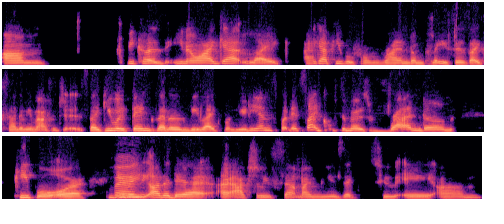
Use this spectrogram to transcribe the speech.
Um, because you know I get like I get people from random places like sending me messages. Like you would think that it would be like Bermudians, but it's like the most random people. Or right. even the other day, I, I actually sent my music to a um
